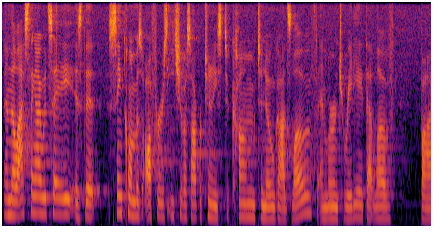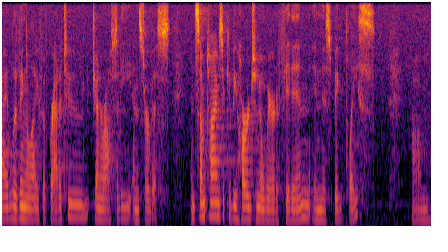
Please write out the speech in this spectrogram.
And the last thing I would say is that St. Columba's offers each of us opportunities to come to know God's love and learn to radiate that love by living a life of gratitude, generosity, and service. And sometimes it can be hard to know where to fit in in this big place. Um,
